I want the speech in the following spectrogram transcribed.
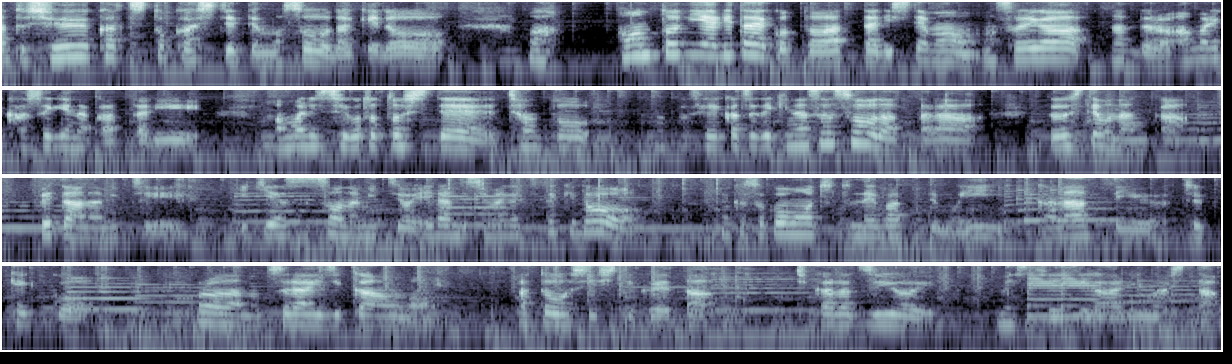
あと就活とかしててもそうだけど、まあ、本当にやりたいことはあったりしても、まあ、それがなんだろうあまり稼げなかったりあまり仕事としてちゃんとなんか生活できなさそうだったらどうしてもなんかベターな道行きやすそうな道を選んでしまいがちだけどなんかそこもちょっと粘ってもいいかなっていうちょ結構コロナの辛い時間を後押ししてくれた力強いメッセージがありました。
